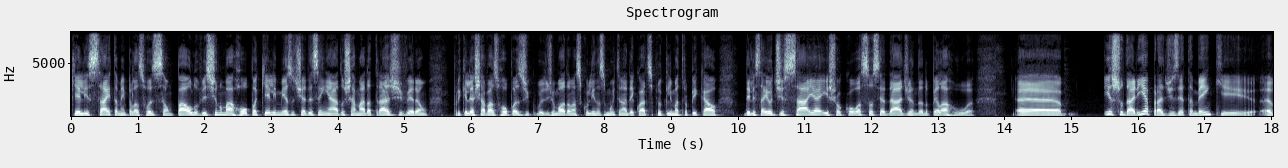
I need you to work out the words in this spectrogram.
que ele sai também pelas ruas de São Paulo vestindo uma roupa que ele mesmo tinha desenhado chamada traje de verão, porque ele achava as roupas de, de moda masculinas muito inadequadas para o clima tropical. Ele saiu de saia e chocou a sociedade andando pela rua. É, isso daria para dizer também que é,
